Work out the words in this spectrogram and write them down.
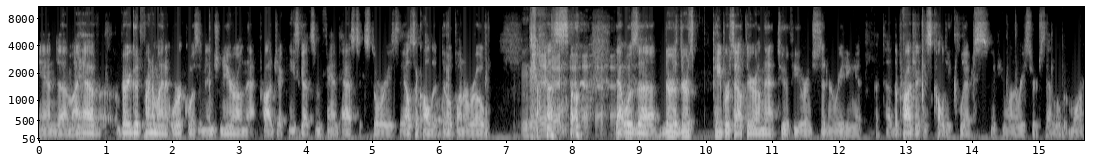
And um, I have a very good friend of mine at work was an engineer on that project, and he's got some fantastic stories. They also called it dope on a rope. So, That was uh, there's there's papers out there on that too if you are interested in reading it. But uh, the project is called Eclipse if you want to research that a little bit more.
